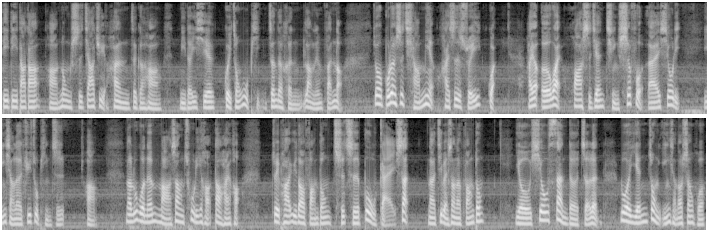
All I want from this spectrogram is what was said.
滴滴答答啊，弄湿家具和这个哈你的一些贵重物品，真的很让人烦恼。就不论是墙面还是水管。还要额外花时间请师傅来修理，影响了居住品质。啊，那如果能马上处理好，倒还好。最怕遇到房东迟迟不改善，那基本上呢，房东有修缮的责任。若严重影响到生活，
